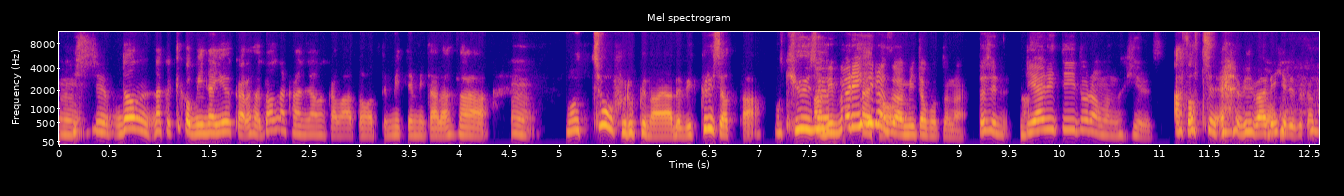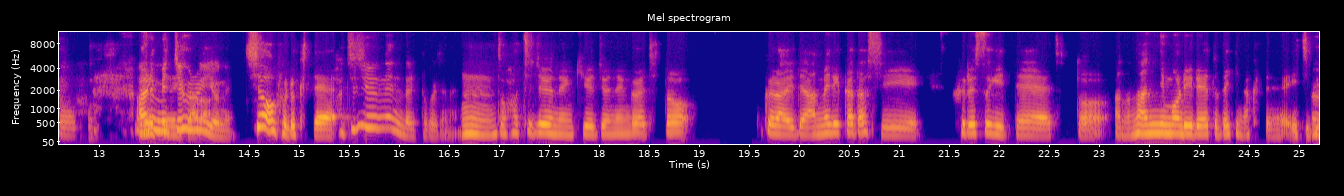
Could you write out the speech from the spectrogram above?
うん一瞬、どん、なんか結構みんな言うからさ、どんな感じなのかなと思って見てみたらさ、うんもう超古くない？あれびっくりしちゃった。もう90あビバリーヒルズはあ見たことない。私、リアリティドラマのヒルズ。そっちね。ビバリーヒルズかと思って。あれめっちゃ古いよ。よね。超古くて。80年代とかじゃない？うん、そう80年、90年ぐらい、ちょっとぐらいでアメリカだし、古すぎて、ちょっとあの何にもリレートできなくて、1, う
